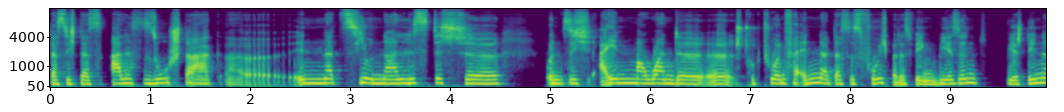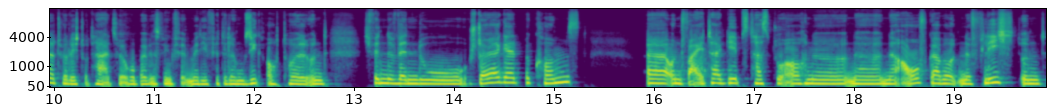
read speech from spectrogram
dass sich das alles so stark äh, in nationalistische und sich einmauernde äh, Strukturen verändert, das ist furchtbar. Deswegen, wir sind, wir stehen natürlich total zu Europa, deswegen finden wir die Viertel Musik auch toll. Und ich finde, wenn du Steuergeld bekommst äh, und weitergibst, hast du auch eine, eine, eine Aufgabe und eine Pflicht. Und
